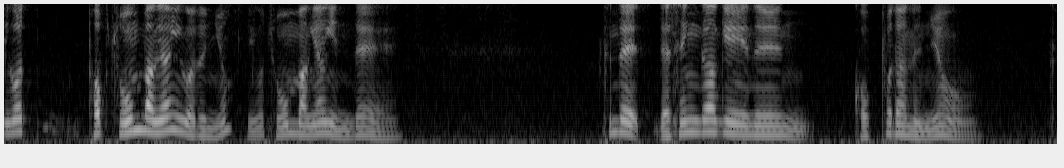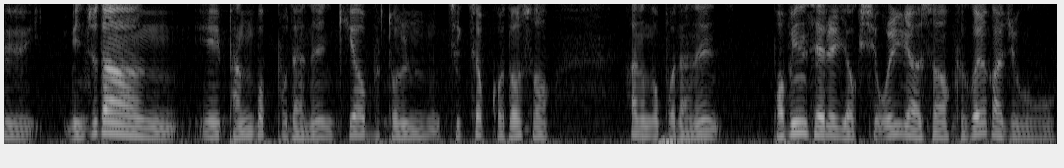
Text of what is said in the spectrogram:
이거 법 좋은 방향이거든요. 이거 좋은 방향인데 근데 내 생각에는 그것보다는요 그 민주당의 방법보다는 기업을 돈 직접 걷어서 하는 것보다는 법인세를 역시 올려서 그걸 가지고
